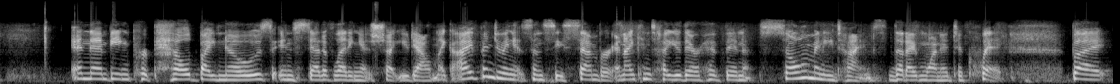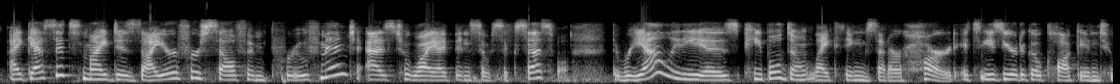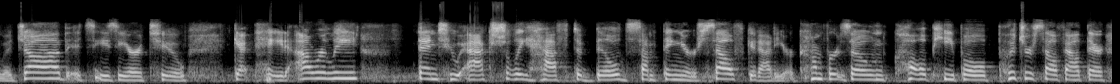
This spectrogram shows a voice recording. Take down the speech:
and then being propelled by no's instead of letting it shut you down. Like I've been doing it since December, and I can tell you there have been so many times that I wanted to quit. But I guess it's my desire for self improvement as to why I've been so successful. The reality is, people don't like things that are hard. It's easier to go clock into a job, it's easier to get paid hourly than to actually have to build something yourself, get out of your comfort zone, call people, put yourself out there.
